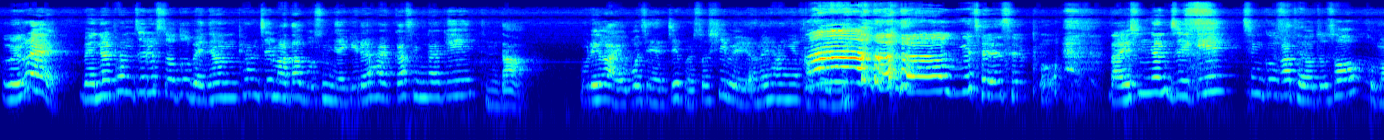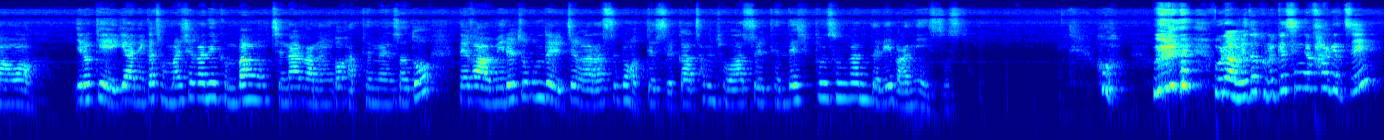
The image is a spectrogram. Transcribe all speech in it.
왜 그래? 매년 편지를 써도 매년 편지마다 무슨 얘기를 할까 생각이 든다. 우리가 알고 지낸 지 벌써 11년을 향해 가고 있네. 그게 제일 슬퍼. 나의 10년지기 친구가 되어줘서 고마워. 이렇게 얘기하니까 정말 시간이 금방 지나가는 것 같으면서도 내가 아미를 조금 더 일찍 알았으면 어땠을까 참 좋았을 텐데 싶은 순간들이 많이 있었어. 후, 우리, 우리 아미도 그렇게 생각하겠지?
